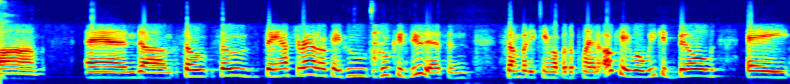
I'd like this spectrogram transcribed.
Um, and um, so so they asked around, okay, who who could do this? And somebody came up with a plan. Okay, well we could build a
